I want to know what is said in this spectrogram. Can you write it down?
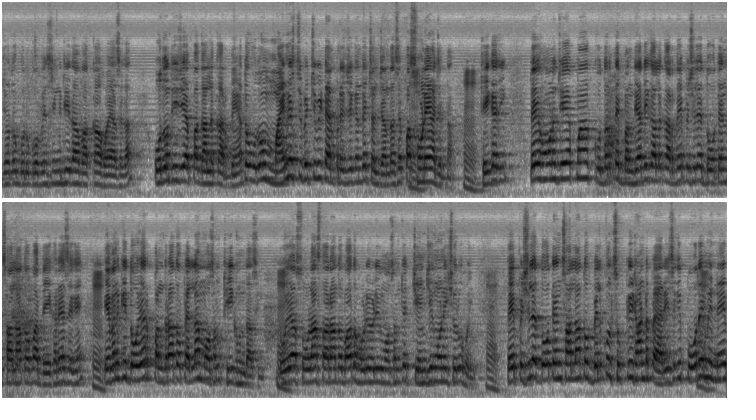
ਜਦੋਂ ਗੁਰੂ ਗੋਬਿੰਦ ਸਿੰਘ ਜੀ ਦਾ ਵਾਕਾ ਹੋਇਆ ਸੀਗਾ ਉਦੋਂ ਦੀ ਜੇ ਆਪਾਂ ਗੱਲ ਕਰਦੇ ਹਾਂ ਤਾਂ ਉਦੋਂ ਮਾਈਨਸ ਦੇ ਵਿੱਚ ਵੀ ਟੈਂਪਰੇਚਰ ਕਹਿੰਦੇ ਚੱਲ ਜਾਂਦਾ ਸੀ ਆਪਾਂ ਸੁਣਿਆ ਜਿੱਦਾਂ। ਠੀਕ ਹੈ ਜੀ? ਤੇ ਹੁਣ ਜੇ ਆਪਾਂ ਕੁਦਰਤ ਤੇ ਬੰਦਿਆਂ ਦੀ ਗੱਲ ਕਰਦੇ ਪਿਛਲੇ 2-3 ਸਾਲਾਂ ਤੋਂ ਆਪਾਂ ਦੇਖ ਰਹੇ ਸੀਗੇ ਇਵਨ ਕਿ 2015 ਤੋਂ ਪਹਿਲਾਂ ਮੌਸਮ ਠੀਕ ਹੁੰਦਾ ਸੀ। 2016-17 ਤੋਂ ਬਾਅਦ ਹੌਲੀ-ਹੌਲੀ ਮੌਸਮ 'ਚ ਚੇਂਜਿੰਗ ਹੋਣੀ ਸ਼ੁਰੂ ਹੋਈ। ਹੂੰ। ਤੇ ਪਿਛਲੇ 2-3 ਸਾਲਾਂ ਤੋਂ ਬਿਲਕੁਲ ਸੁੱਕੀ ਠੰਡ ਪੈ ਰਹੀ ਸੀਗੀ। ਪੌਦੇ ਮਹੀਨੇ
